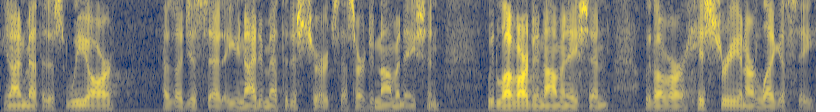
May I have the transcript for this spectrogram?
United Methodist, we are, as I just said, a United Methodist church. That's our denomination. We love our denomination, we love our history and our legacy.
